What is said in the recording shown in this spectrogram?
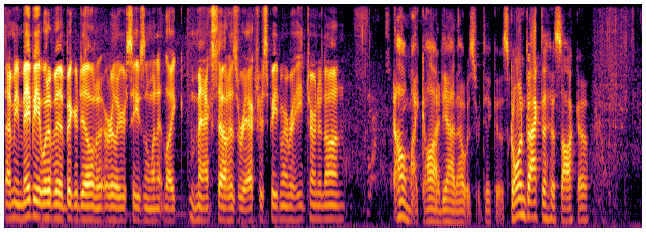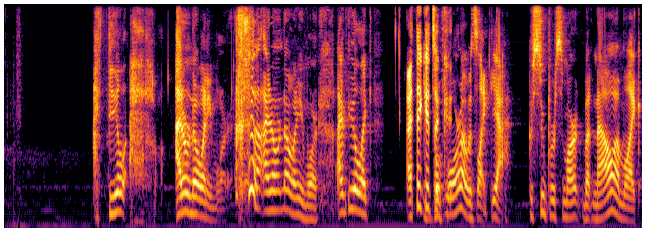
I mean, maybe it would have been a bigger deal in an earlier season when it like maxed out his reactor speed. Remember he turned it on? Oh my god, yeah, that was ridiculous. Going back to Hisako, I feel I don't know anymore. I don't know anymore. I feel like I think it's a. before I was like, yeah, super smart, but now I'm like,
